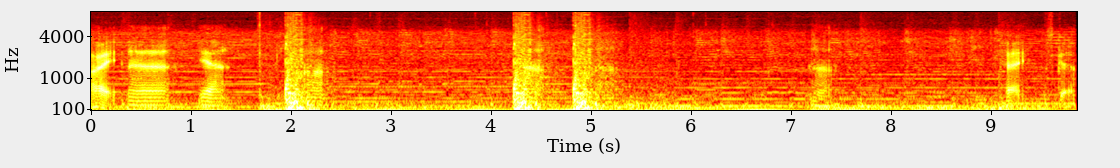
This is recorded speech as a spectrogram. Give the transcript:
Right, uh, yeah. Uh, uh, uh. Okay, let's go.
